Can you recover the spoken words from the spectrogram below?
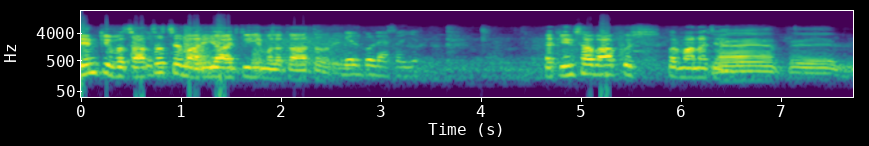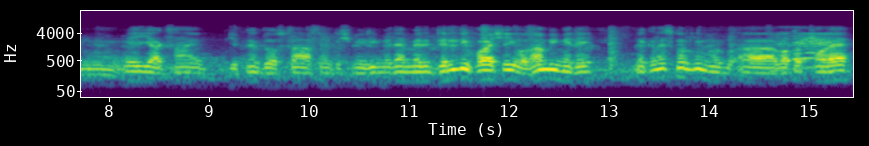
जिनकी वसात से हमारी आज की ये मुलाकात हो रही है। बिल्कुल ऐसा ही है। हकीम साहब, आप कुछ फरमाना चाहें? यही आखा जितने दोस्त आसन कश्मीरी मिले, मेरे दिल की ख्वाहिश ही हो भी मिले, लेकिन इसको भी वक्त थोड़ा है।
